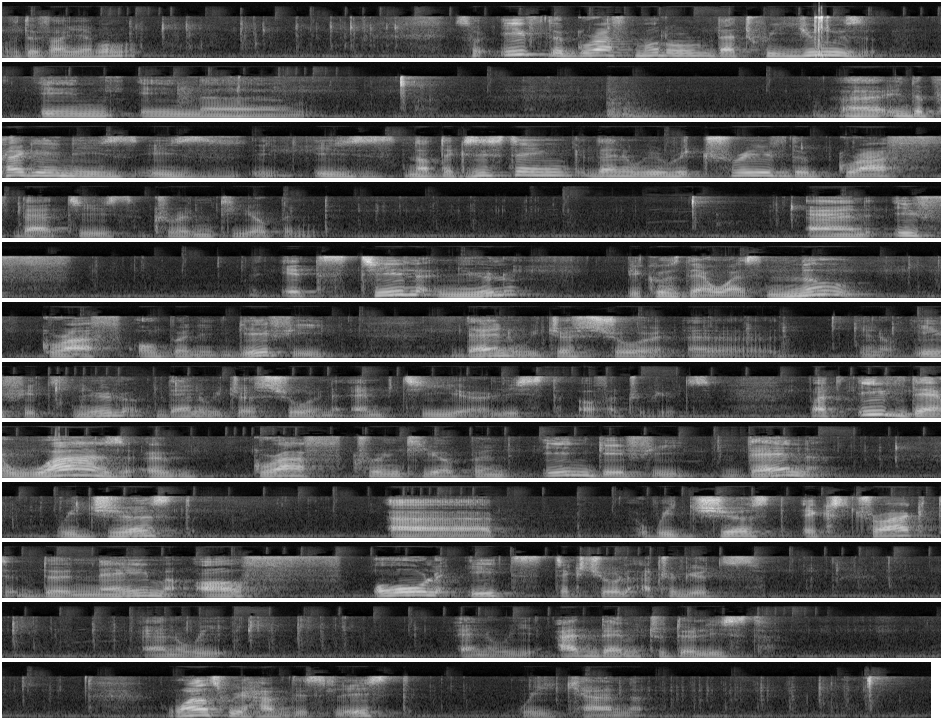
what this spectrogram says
of the variable. So if the graph model that we use in in um, uh, in the plugin is, is, is not existing, then we retrieve the graph that is currently opened. And if it's still null, because there was no graph open in Gephi, then we just show, uh, you know, if it's null, then we just show an empty uh, list of attributes. But if there was a graph currently opened in Gephi, then we just uh, we just extract the name of all its textual attributes and we and we add them to the list. Once we have this list, we can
